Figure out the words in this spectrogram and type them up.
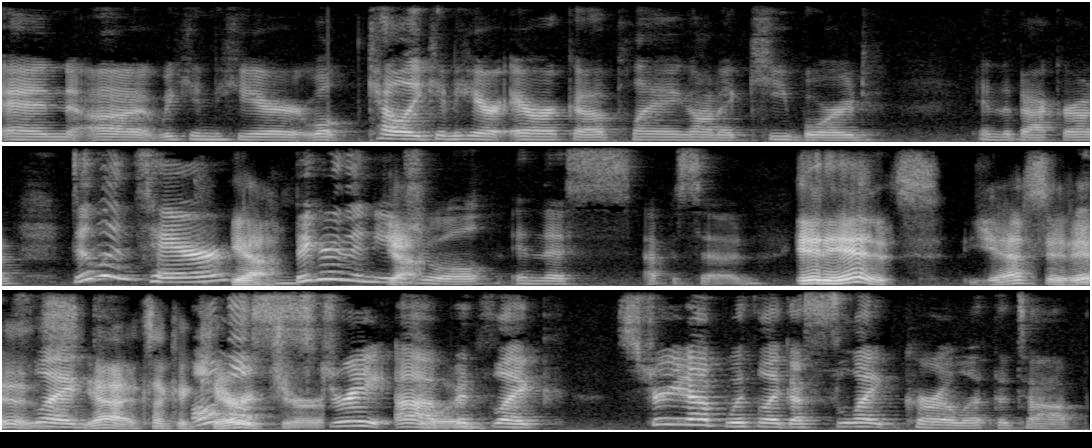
and uh, we can hear. Well, Kelly can hear Erica playing on a keyboard in the background. Dylan's hair, Yeah. bigger than Yeah. usual in this episode. it is yes it It's is. like yeah it's like a character straight up. Dylan. It's like straight up with like a slight curl at the top.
